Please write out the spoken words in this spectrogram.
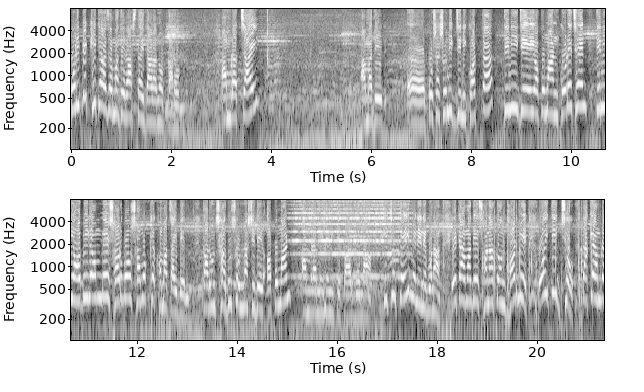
পরিপ্রেক্ষিতে আজ আমাদের রাস্তায় দাঁড়ানোর কারণ। আমরা চাই আমাদের প্রশাসনিক যিনি কর্তা, তিনি যে এই অপমান করেছেন, তিনি অবিলম্বে সর্বসমক্ষে ক্ষমা চাইবেন। কারণ সাধু সন্ন্যাসীদের অপমান আমরা মেনে নিতে পারব না, কিছুতেই মেনে নেব না। এটা আমাদের সনাতন ধর্মের ঐতিহ্য, তাকে আমরা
